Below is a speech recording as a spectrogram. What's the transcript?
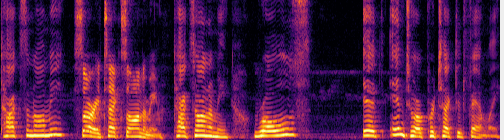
taxonomy. Sorry, taxonomy. Taxonomy rolls it into a protected family.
